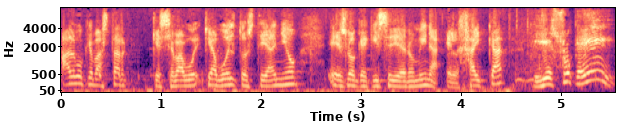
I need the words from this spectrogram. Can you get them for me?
Algo que va a estar, que se va, que ha vuelto este año, es lo que aquí se denomina el high cut. ¿Y eso qué?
